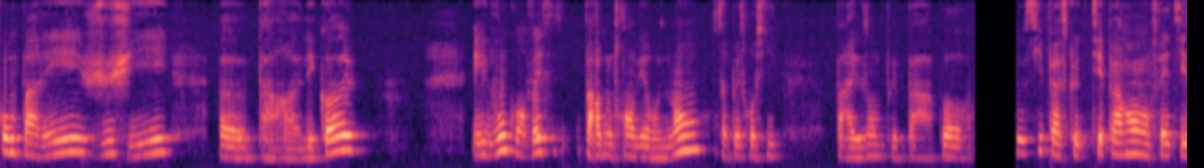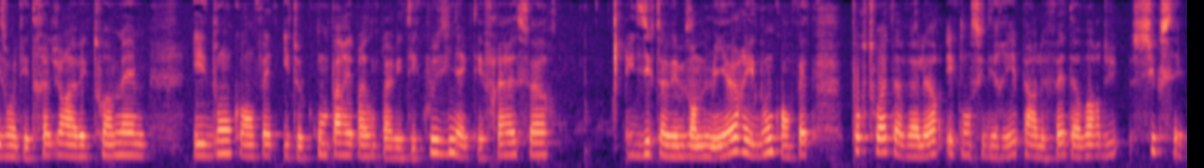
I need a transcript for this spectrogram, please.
comparé, jugé euh, par l'école. Et donc en fait, par notre environnement, ça peut être aussi par exemple par rapport aussi parce que tes parents en fait, ils ont été très durs avec toi-même et donc en fait, ils te comparaient par exemple avec tes cousines, avec tes frères et sœurs il disait que tu avais besoin de meilleur et donc en fait pour toi ta valeur est considérée par le fait d'avoir du succès.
